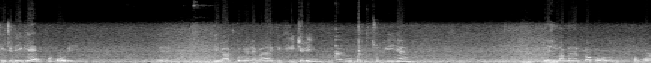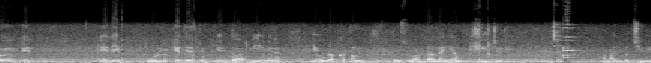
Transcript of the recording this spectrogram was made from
खिचड़ी के पकोड़े। ये रात को मैंने बनाई थी खिचड़ी, वो बच चुकी है। तो इसमें मैंने पको, पकौड़े के के लिए बोल रखे थे तो ये उतार लिए है मैंने, ये होगा ख़त्म। तो इसमें अब डालेंगे हम खिचड़ी। हमारी बची हुई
